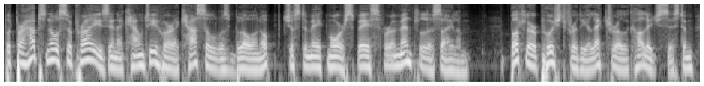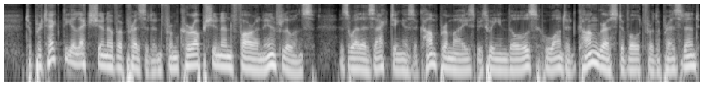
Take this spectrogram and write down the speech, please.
but perhaps no surprise in a county where a castle was blown up just to make more space for a mental asylum. Butler pushed for the electoral college system to protect the election of a president from corruption and foreign influence, as well as acting as a compromise between those who wanted Congress to vote for the president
